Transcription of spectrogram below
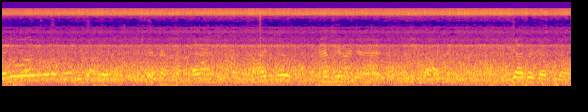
middle one, you got it. and then you and behind your head, you stop. You guys are good to go.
